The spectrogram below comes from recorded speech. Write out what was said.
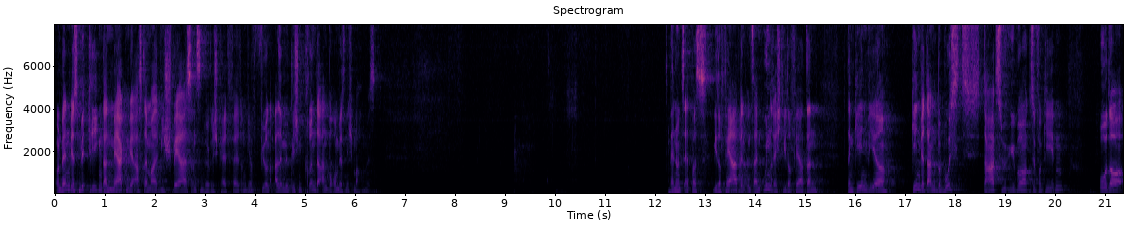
Und wenn wir es mitkriegen, dann merken wir erst einmal, wie schwer es uns in Wirklichkeit fällt und wir führen alle möglichen Gründe an, warum wir es nicht machen müssen. wenn uns etwas widerfährt, wenn uns ein Unrecht widerfährt, dann, dann gehen, wir, gehen wir dann bewusst dazu über, zu vergeben oder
